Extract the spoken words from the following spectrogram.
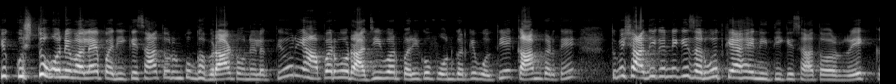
कि कुछ तो होने वाला है परी के साथ और उनको घबराहट होने लगती है और यहाँ पर वो राजीव और परी को फ़ोन करके बोलती है काम करते हैं, तुम्हें शादी करने की ज़रूरत क्या है नीति के साथ? और एक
